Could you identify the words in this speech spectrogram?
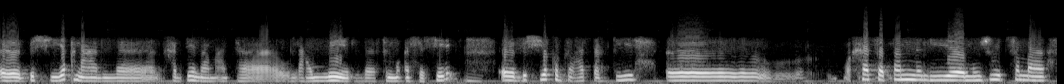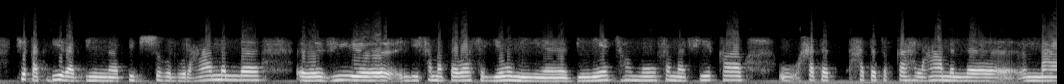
آه، باش يقنع الخدامة معناتها والعمال في المؤسسات آه، باش يقبلوا على التلقيح آه، خاصة اللي موجود فما ثقة كبيرة بين طبيب الشغل والعامل في اللي فما تواصل يومي بيناتهم وفما ثقة وحتى حتى تلقاه العامل ما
